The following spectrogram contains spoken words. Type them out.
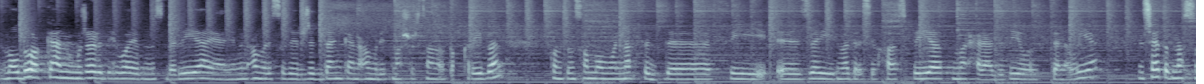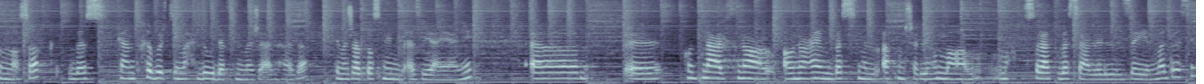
الموضوع كان مجرد هواية بالنسبة لي يعني من عمري صغير جدا كان عمري 12 سنة تقريبا. كنت نصمم وننفذ في زي المدرسة الخاص بي في المرحلة الإعدادية والثانوية. مشيت بنفس النسق بس كانت خبرتي محدودة في المجال هذا في مجال تصميم الأزياء يعني. كنت نعرف نوع أو نوعين بس من الأقمشة اللي هم مختصرات بس على الزي المدرسي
